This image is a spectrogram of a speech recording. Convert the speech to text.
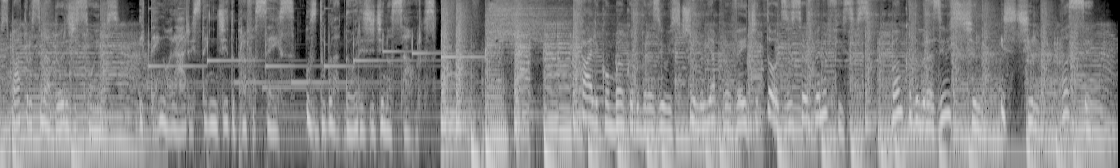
os patrocinadores de sonhos. E tem horário estendido para vocês, os dubladores de dinossauros. Fale com o Banco do Brasil Estilo e aproveite todos os seus benefícios. Banco do Brasil Estilo. Estilo. Você.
